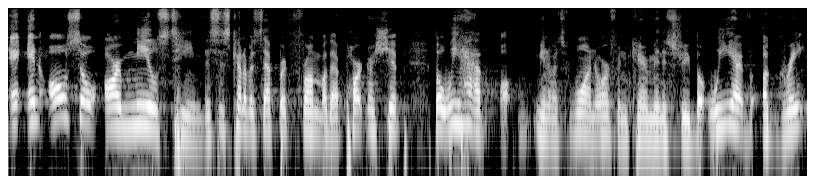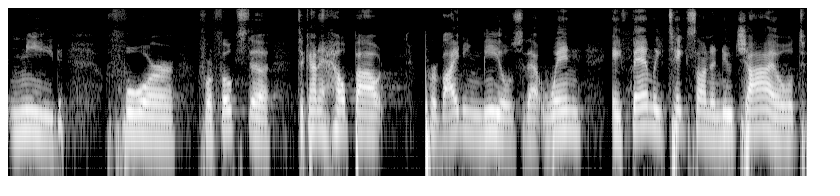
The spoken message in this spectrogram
and, and, also our meals team. This is kind of a separate from that partnership, but we have, uh, you know, it's one orphan care ministry, but we have a great need for for folks to to kind of help out providing meals so that when a family takes on a new child,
